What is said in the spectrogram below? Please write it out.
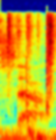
South.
